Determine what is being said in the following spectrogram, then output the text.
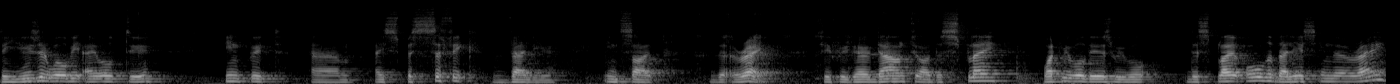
the user will be able to input um, a specific value inside the array. So if we go down to our display, what we will do is we will display all the values in the array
